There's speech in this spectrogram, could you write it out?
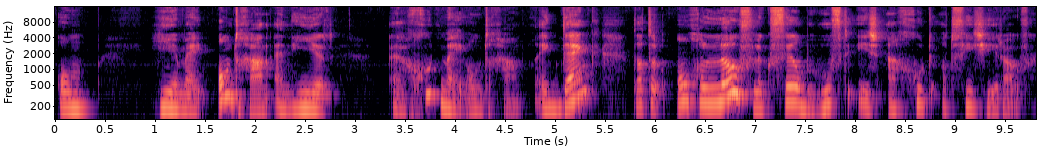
om hiermee om te gaan en hier uh, goed mee om te gaan. Ik denk dat er ongelooflijk veel behoefte is aan goed advies hierover.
